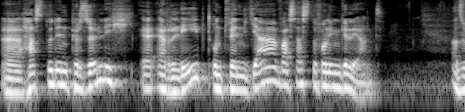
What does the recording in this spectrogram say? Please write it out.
Äh, hast du den persönlich äh, erlebt und wenn ja, was hast du von ihm gelernt? Also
